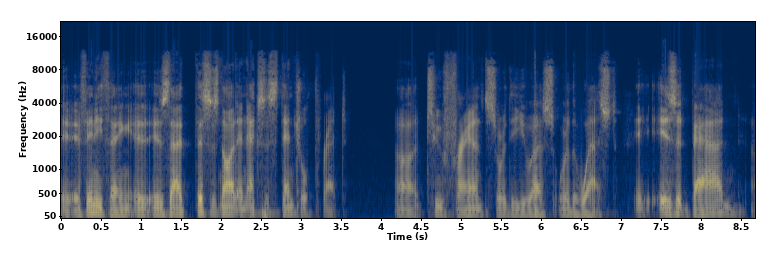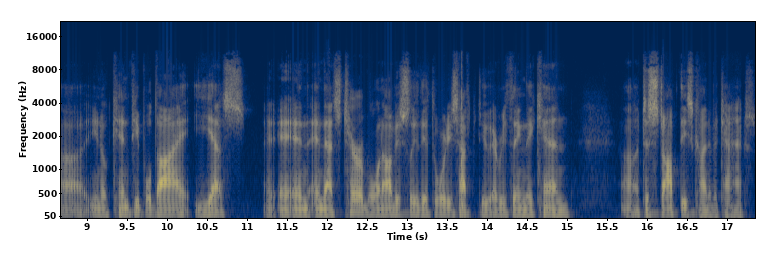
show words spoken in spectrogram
if anything, is, is that this is not an existential threat uh, to France or the U.S. or the West. Is it bad? Uh, you know, can people die? Yes, and, and, and that's terrible. And obviously, the authorities have to do everything they can uh, to stop these kind of attacks.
